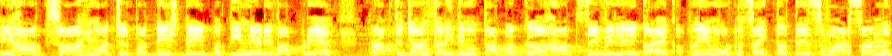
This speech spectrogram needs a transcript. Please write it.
ਇਹ ਹਾਦਸਾ ਹਿਮਾਚਲ ਪ੍ਰਦੇਸ਼ ਦੇ ਬੱਦੀ ਨੇੜੇ ਵਾਪਰਿਆ ਹੈ। ਪ੍ਰਾਪਤ ਜਾਣਕਾਰੀ ਦੇ ਮੁਤਾਬਕ ਹਾਦਸੇ ਵੇਲੇ ਗਾਇਕ ਆਪਣੇ ਮੋਟਰਸਾਈਕਲ ਤੇ ਸਵਾਰ ਸਨ।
